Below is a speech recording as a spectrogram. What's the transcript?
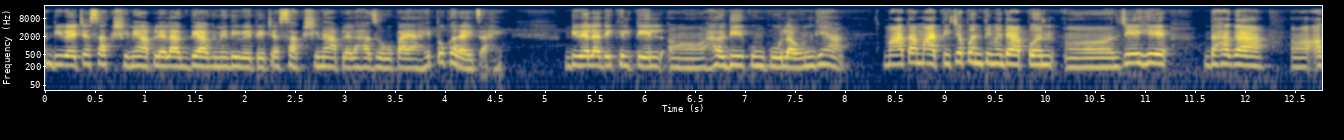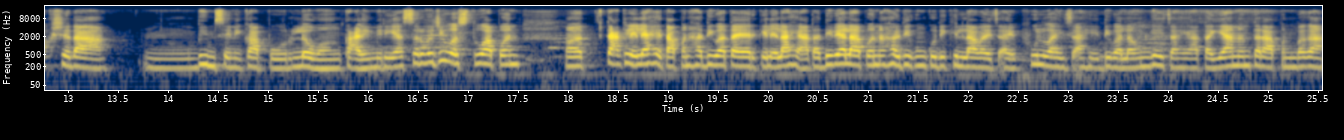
दिव्याच्या साक्षीने आपल्याला अगदी अग्निदिवेतेच्या साक्षीने आपल्याला हा जो उपाय आहे तो करायचा आहे. दिव्याला देखील तेल हळदी कुंकू लावून घ्या. मग आता मातीच्या पंतीमध्ये आपण जे हे धागा अक्षदा भीमसेनी कापूर लवंग काळी मिरी या सर्व जी वस्तू आपण टाकलेल्या आहेत आपण हा दिवा तयार केलेला आहे. आता दिव्याला आपण हळदी कुंकू देखील लावायचं आहे फूल व्हायचं आहे दिवा लावून घ्यायचा आहे. आता यानंतर आपण बघा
